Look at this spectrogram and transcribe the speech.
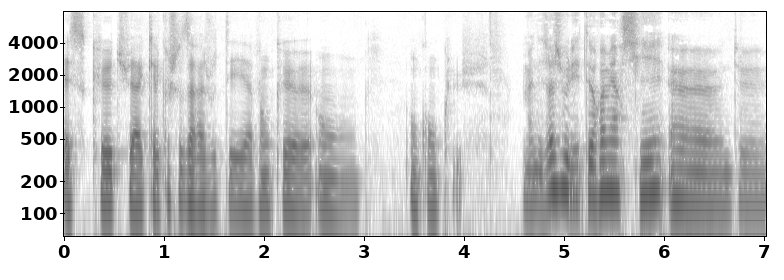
Est-ce que tu as quelque chose à rajouter avant qu'on on conclue? Bah, déjà, je voulais te remercier euh, de,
